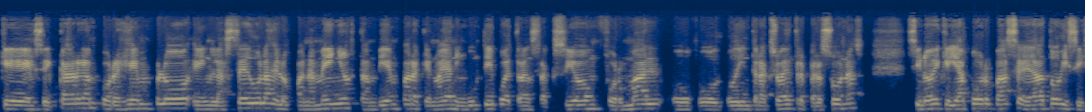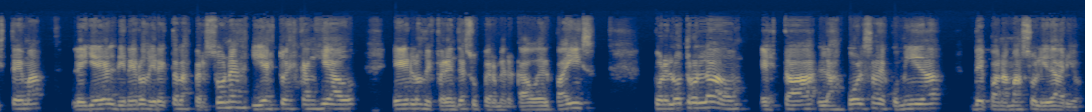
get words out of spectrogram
que se cargan, por ejemplo, en las cédulas de los panameños también para que no haya ningún tipo de transacción formal o, o de interacción entre personas, sino de que ya por base de datos y sistema le llega el dinero directo a las personas y esto es canjeado en los diferentes supermercados del país. Por el otro lado está las bolsas de comida de Panamá Solidario.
